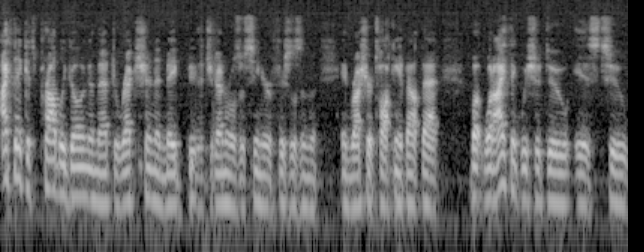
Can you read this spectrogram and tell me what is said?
I think it's probably going in that direction, and maybe the generals or senior officials in the in Russia are talking about that. But what I think we should do is to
